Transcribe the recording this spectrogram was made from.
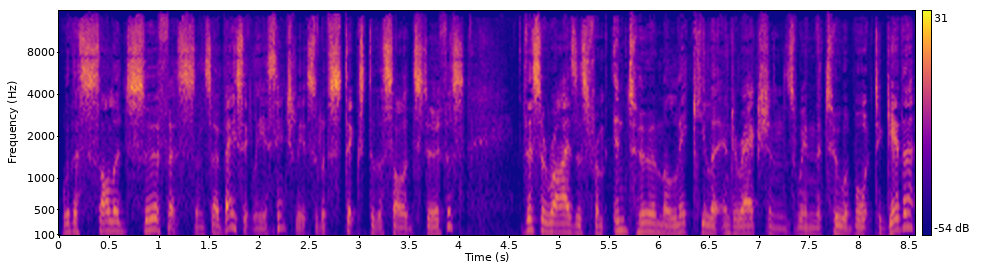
with a solid surface. And so basically, essentially, it sort of sticks to the solid surface. This arises from intermolecular interactions when the two are brought together.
